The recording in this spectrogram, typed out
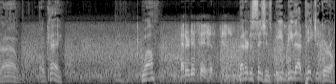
Uh, okay. Well, better decisions. Better decisions. Be be that picky girl.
